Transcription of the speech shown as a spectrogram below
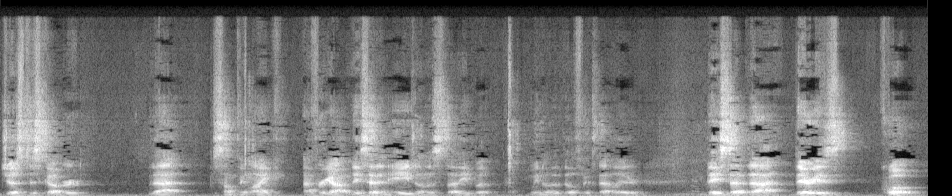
just discovered that something like I forgot they said an age on the study, but we know that they'll fix that later. They said that there is quote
